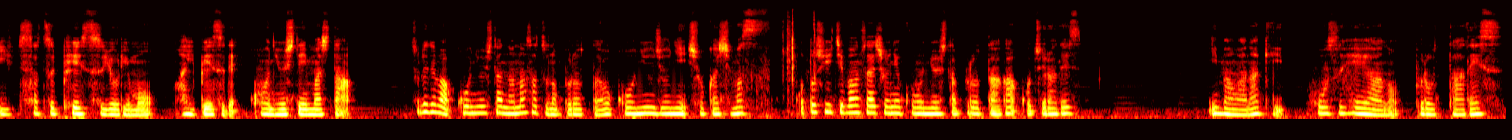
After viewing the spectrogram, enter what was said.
1冊ペースよりもハイペースで購入していました。それでは購入した7冊のプロッターを購入順に紹介します。今年一番最初に購入したプロッターがこちらです。今は亡きホースヘアのプロッターです。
